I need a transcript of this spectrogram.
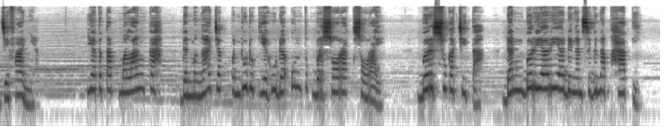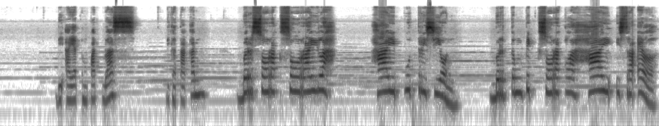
Jevanya. Ia tetap melangkah dan mengajak penduduk Yehuda untuk bersorak-sorai, bersuka cita, dan beria-ria dengan segenap hati. Di ayat 14 dikatakan, Bersorak-sorailah, hai putri Sion, bertempik soraklah, hai Israel,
